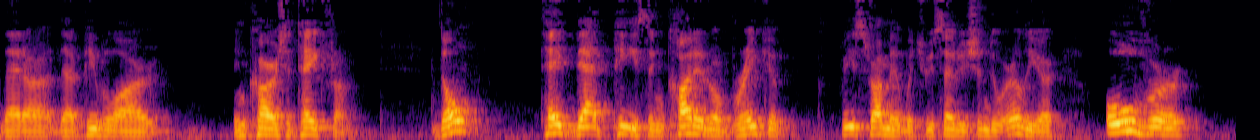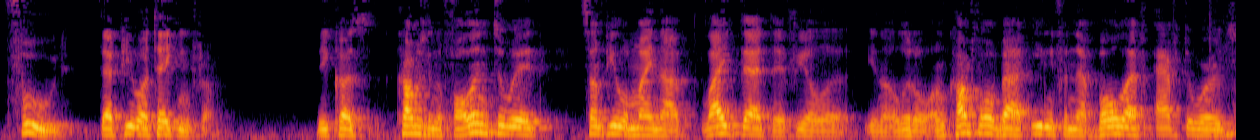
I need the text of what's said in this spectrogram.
that are that people are encouraged to take from. Don't take that piece and cut it or break a piece from it, which we said we shouldn't do earlier, over food that people are taking from because crumbs going to fall into it. Some people might not like that; they feel uh, you know a little uncomfortable about eating from that bowl afterwards.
